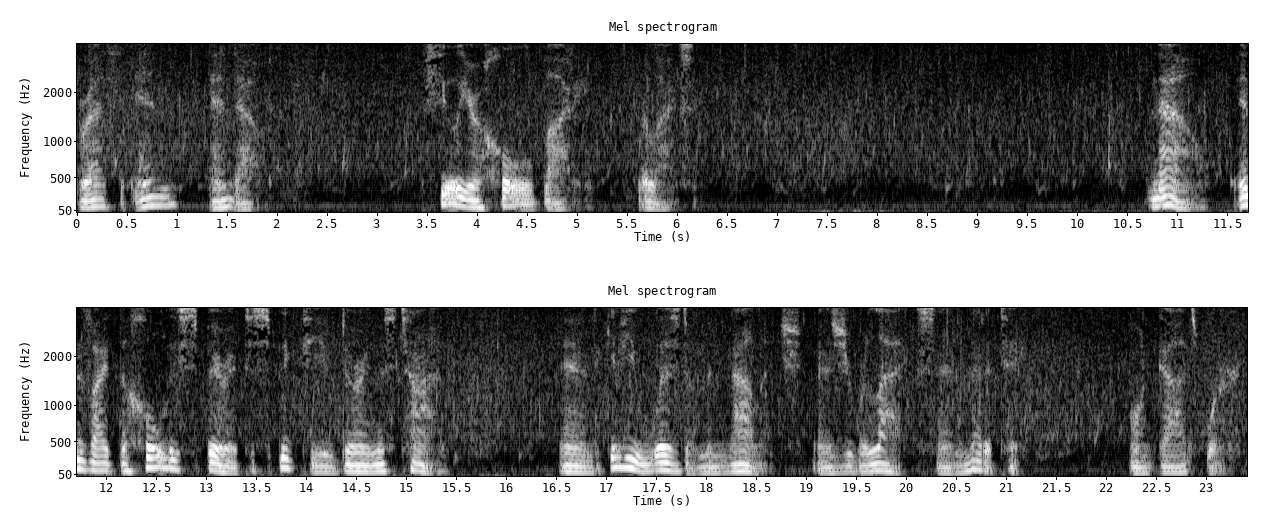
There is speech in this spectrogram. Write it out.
breath in and out. Feel your whole body relaxing. Now, invite the Holy Spirit to speak to you during this time and give you wisdom and knowledge as you relax and meditate on God's Word.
